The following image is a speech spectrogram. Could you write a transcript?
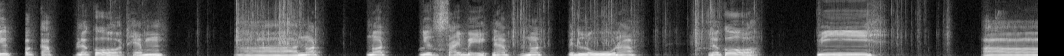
ยึดประกับ แล้วก็แถมน็อตน็อตยึดสายเบรกนะครับน็อตเป็นรูนะครับ แล้วก็มีอ่า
